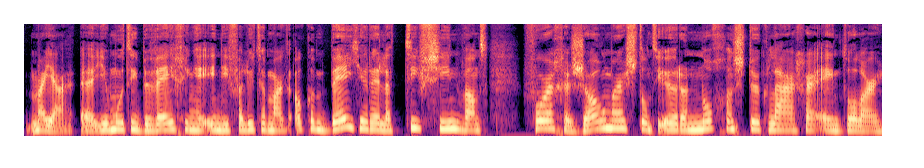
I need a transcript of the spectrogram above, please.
maar ja, uh, je moet die bewegingen in die valutamarkt ook een beetje relatief zien. Want vorige zomer stond die euro nog een stuk lager, 1,19 dollar.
